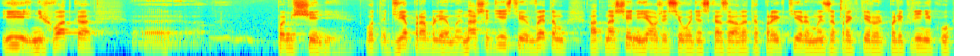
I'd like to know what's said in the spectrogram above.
и нехватка э, помещений. Вот две проблемы. Наши действия в этом отношении, я уже сегодня сказал, это проектируем, мы запроектировали поликлинику.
